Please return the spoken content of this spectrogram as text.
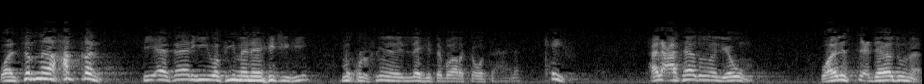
وهل سرنا حقا في آثاره وفي مناهجه؟ مخلصين لله تبارك وتعالى. كيف؟ هل عتادنا اليوم؟ وهل استعدادنا؟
